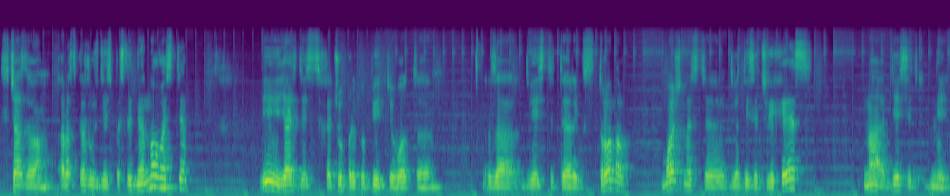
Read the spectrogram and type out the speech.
Сейчас я вам расскажу здесь последние новости. И я здесь хочу прикупить вот за 200 TRX тронов мощность 2000 ГХС на 10 дней.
